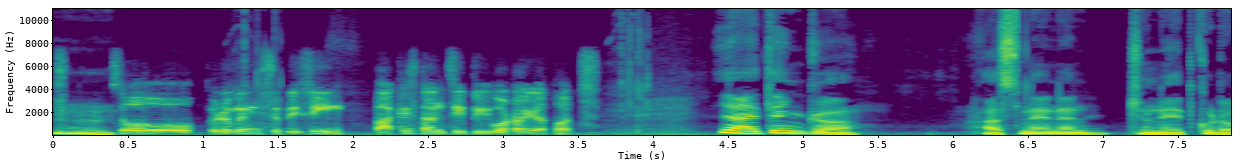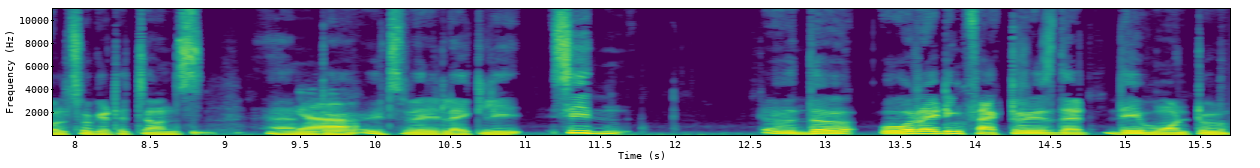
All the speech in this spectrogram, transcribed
Mm. So remains to be seen. Pakistan CP, what are your thoughts? Yeah, I think uh, Hasnain and Junaid could also get a chance, and Yeah. uh, it's very likely. See, uh, the overriding factor is that they want to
